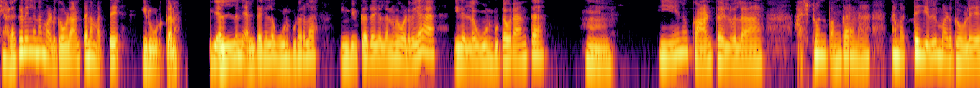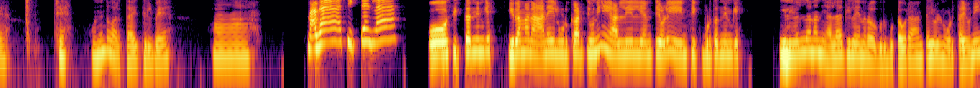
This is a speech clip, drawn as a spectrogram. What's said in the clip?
ಕೆಳಗಡೆ ಎಲ್ಲ ಮಡ್ಗವಳ ಅಂತ ನಮ್ಮ ಮತ್ತೆ ಇರು ಹುಡ್ಕನ. ಇದೆಲ್ಲ ನೆಲದಾಗೆಲ್ಲ ಉಣ್ಬಿಡರಲ್ಲ ಹಿಂದಿನ ಕಾಲದಾಗ ಎಲ್ಲನೂ ಒಡವೆಯಾ? ಇದೆಲ್ಲ ಉಣ್ಬಿಟ್ಟವ್ರ ಅಂತ? ಹ್ಮ್. ಏನು ಕಾಣ್ತಾ ಇಲ್ವಲ್ಲ? ಅಷ್ಟೊಂದು ಬಂಗಾರನ ನಮ್ಮ ಅತ್ತೆ ಎಲ್ಲಿ ಮಡ್ಗವಳೆ ಛೇ ಒಂದು ಅರ್ಥ ಆಯ್ತಿಲ್ವೇ? ಮಗ ಸಿಕ್ತೇನ್ಲ? ಓ ಸಿಕ್ತದ ನಿನ್ಗೆ. ಇರಮ್ಮ ನಾನೇ ಇಲ್ಲಿ ಹುಡ್ಕಾಡ್ತೀವಿ ಅಲ್ಲಿ ಇಲ್ಲಿ ಅಂತ ಹೇಳಿ ಏನ್ ಸಿಕ್ಬಿಡ್ತದ ನಿನ್ಗೆ? ಇಲ್ಲಿ ಎಲ್ಲ ನಾನು ಎಲ್ಲಾಗಿಲ್ಲ ಏನಾರ ಒಗ್ದ್ಬಿಟ್ಟವ್ರ ಅಂತ ಹೇಳಿ ನೋಡ್ತಾ ಇವ್ನಿ.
